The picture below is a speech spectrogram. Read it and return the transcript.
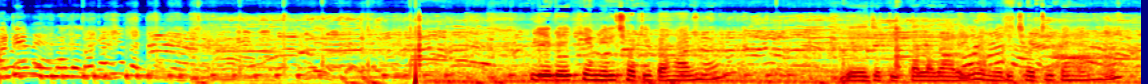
हटे ये देखिए मेरी छोटी बहन है। ये जो टीका लगा रही है मेरी छोटी बहन है।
